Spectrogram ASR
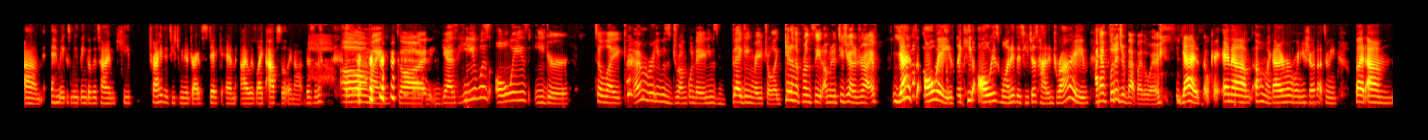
Um, it makes me think of the time Keith tried to teach me to drive stick, and I was like, absolutely not. This is. Oh my god. Yes, he was always eager to like I remember he was drunk one day and he was begging Rachel like get in the front seat. I'm going to teach you how to drive. yes, always. Like he always wanted to teach us how to drive. I have footage of that by the way. Yes, okay. And um oh my god, I remember when you showed that to me. But um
